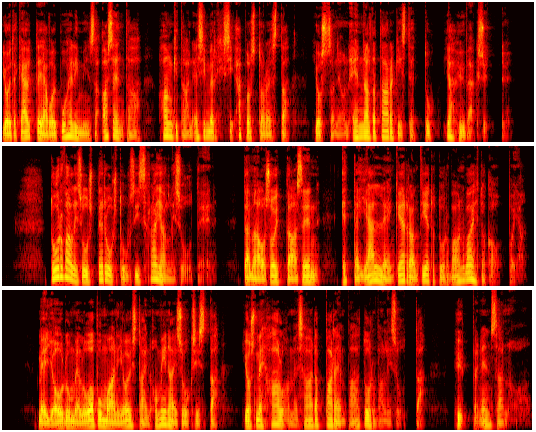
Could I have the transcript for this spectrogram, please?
joita käyttäjä voi puheliminsa asentaa, hankitaan esimerkiksi Apple Storesta, jossa ne on ennalta tarkistettu ja hyväksytty. Turvallisuus perustuu siis rajallisuuteen. Tämä osoittaa sen, että jälleen kerran tietoturva on vaihtokauppoja. Me joudumme luopumaan joistain ominaisuuksista, jos me haluamme saada parempaa turvallisuutta, Hyppönen sanoo.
